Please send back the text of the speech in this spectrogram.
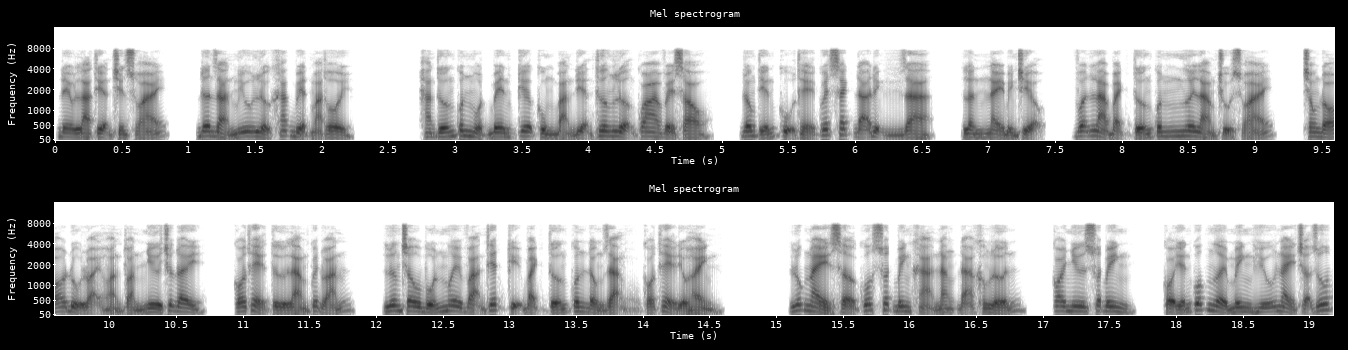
Đều là thiện chiến soái, đơn giản mưu lược khác biệt mà thôi. Hàn tướng quân một bên kia cùng bản điện thương lượng qua về sau, đông tiến cụ thể quyết sách đã định ra, lần này bình triệu, vẫn là bạch tướng quân ngươi làm chủ soái, trong đó đủ loại hoàn toàn như trước đây có thể từ làm quyết đoán, lương châu bốn mươi vạn thiết kỵ bạch tướng quân đồng dạng có thể điều hành. Lúc này sở quốc xuất binh khả năng đã không lớn, coi như xuất binh, có yến quốc người minh hữu này trợ giúp,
